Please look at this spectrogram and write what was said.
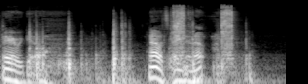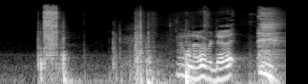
There we go. Now it's tightening up. I don't want to overdo it.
